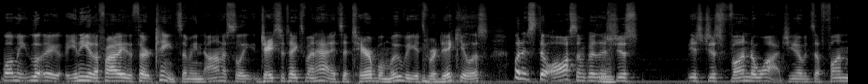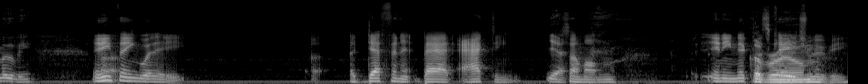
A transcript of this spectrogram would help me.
Well, I mean, look, uh, any of the Friday the Thirteenth. I mean, honestly, Jason Takes Manhattan. It's a terrible movie. It's ridiculous, but it's still awesome because it's mm. just it's just fun to watch. You know, it's a fun movie. Uh, Anything with a, a a definite bad acting. Yeah. Some of them. Any Nicolas Cage Room. movie.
